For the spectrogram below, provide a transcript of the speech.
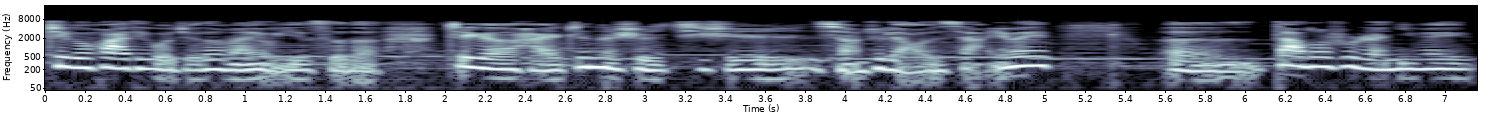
这个话题我觉得蛮有意思的。这个还真的是，其实想去聊一下，因为，嗯，大多数人因为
